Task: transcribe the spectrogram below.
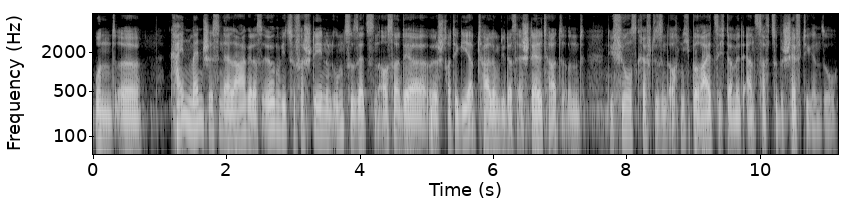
und äh, kein Mensch ist in der Lage, das irgendwie zu verstehen und umzusetzen, außer der äh, Strategieabteilung, die das erstellt hat. Und die Führungskräfte sind auch nicht bereit, sich damit ernsthaft zu beschäftigen. So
